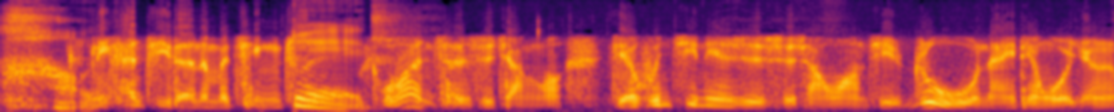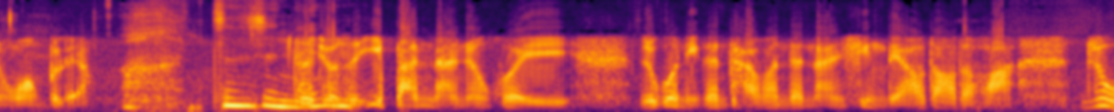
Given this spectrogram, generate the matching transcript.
好，你看记得那么清楚，对我很诚实讲哦，结婚纪念日时常忘记，入伍那一天我永远忘不了。啊真是男这就是一般男人会，如果你跟台湾的男性聊到的话，入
